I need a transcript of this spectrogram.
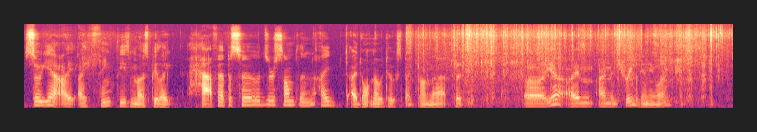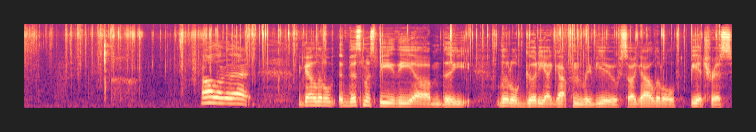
So yeah, I, I think these must be like half episodes or something. I, I don't know what to expect on that, but uh, yeah, I'm I'm intrigued anyway. Oh, look at that! I got a little. This must be the um, the little goodie I got from the review. So I got a little Beatrice.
